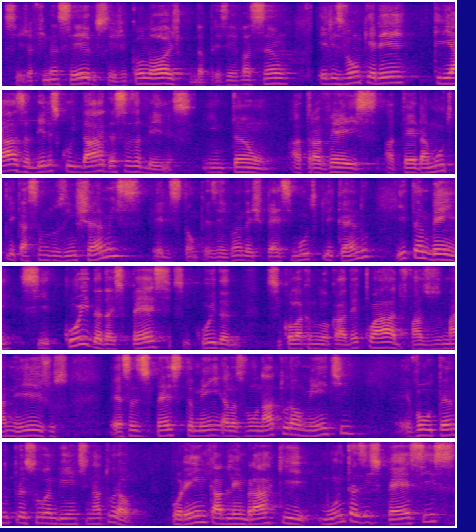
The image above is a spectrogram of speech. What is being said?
seja financeiro, seja ecológico, da preservação, eles vão querer criar as abelhas, cuidar dessas abelhas. Então, através até da multiplicação dos enxames, eles estão preservando a espécie, multiplicando, e também se cuida da espécie, se cuida, se coloca no local adequado, faz os manejos. Essas espécies também elas vão naturalmente eh, voltando para o seu ambiente natural. Porém, cabe lembrar que muitas espécies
